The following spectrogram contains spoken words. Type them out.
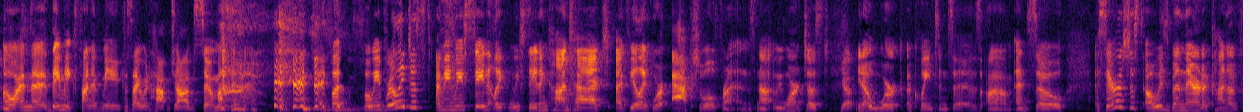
oh, I'm the. They make fun of me because I would hop jobs so much. but but we've really just. I mean, we've stayed like we've stayed in contact. I feel like we're actual friends. Not we weren't just yep. you know work acquaintances. Um, and so Sarah's just always been there to kind of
